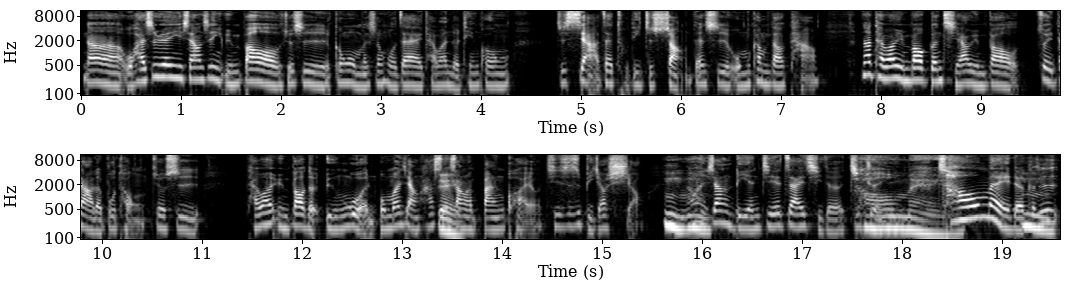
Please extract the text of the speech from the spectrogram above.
那我还是愿意相信云豹，就是跟我们生活在台湾的天空之下，在土地之上，但是我们看不到它。那台湾云豹跟其他云豹最大的不同就是。台湾云豹的云纹，我们讲它身上的斑块哦，其实是比较小，嗯，然后很像连接在一起的鸡卷鱼，超美，超美的。可是、嗯、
